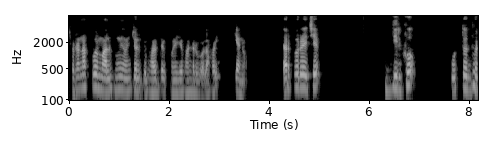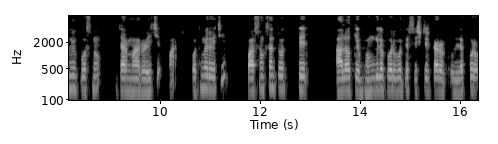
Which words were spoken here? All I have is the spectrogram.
ছোটনাগপুর মালভূমি অঞ্চলকে ভারতের খনিজ ভাণ্ডার বলা হয় কেন? তারপর রয়েছে দীর্ঘ উত্তরধর্মী প্রশ্ন যার মান রয়েছে পাঁচ। প্রথমে রয়েছে পাঁচ তত্ত্বের আলোকে ভঙ্গিল পর্বতের সৃষ্টির কারণ উল্লেখ করো।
